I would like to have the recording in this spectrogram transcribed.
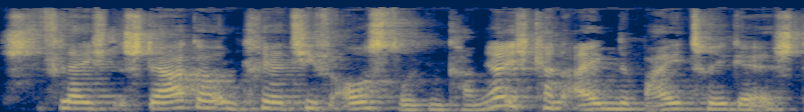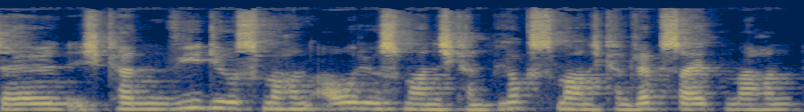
vielleicht stärker und kreativ ausdrücken kann. Ja, ich kann eigene Beiträge erstellen, ich kann Videos machen, Audios machen, ich kann Blogs machen, ich kann Webseiten machen,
